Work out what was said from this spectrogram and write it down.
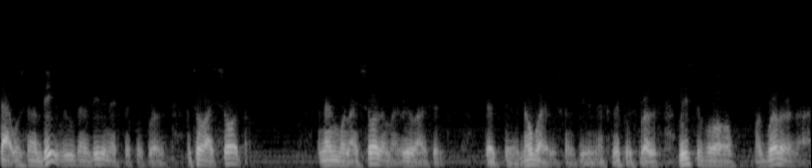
that was going to be, we were going to be the next Nicholas brothers, until I saw them. And then when I saw them, I realized that that uh, nobody was going to be the next Nicholas Brothers, least of all my brother and I.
